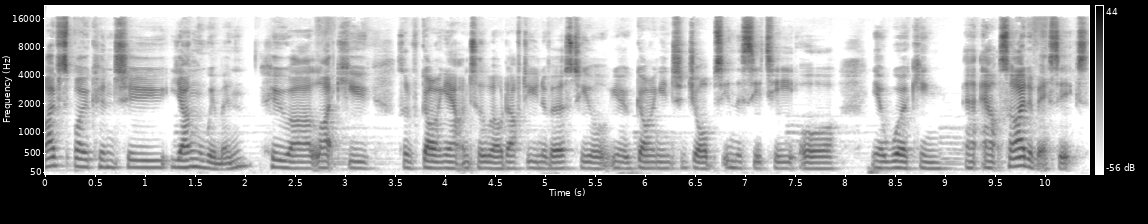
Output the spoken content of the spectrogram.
I've spoken to young women who are like you, sort of going out into the world after university, or you know, going into jobs in the city, or you know, working uh, outside of Essex,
